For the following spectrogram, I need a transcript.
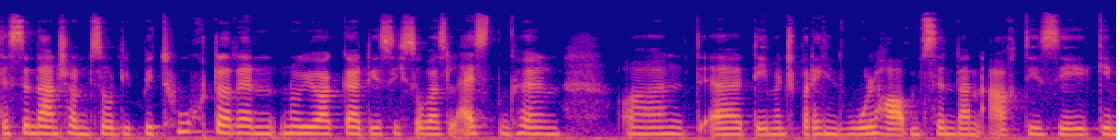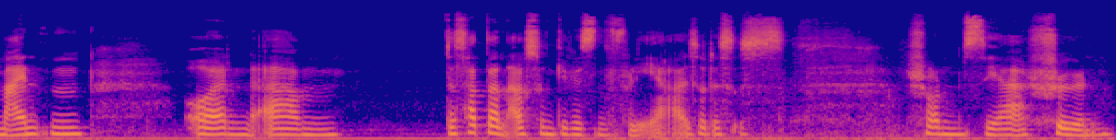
das sind dann schon so die betuchteren New Yorker, die sich sowas leisten können. Und äh, dementsprechend wohlhabend sind dann auch diese Gemeinden. Und ähm, das hat dann auch so einen gewissen Flair. Also das ist schon sehr schön.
